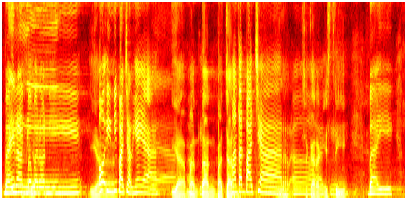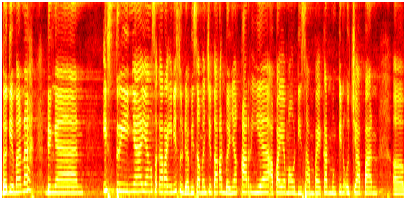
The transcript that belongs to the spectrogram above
Baik, Roni. Bapak Roni. Iya. Oh ini pacarnya ya? Ya, mantan pacar. Mantan pacar. Iya, Oh, sekarang oke. istri. Baik. Bagaimana dengan istrinya yang sekarang ini sudah bisa menciptakan banyak karya? Apa yang mau disampaikan? Mungkin ucapan eh,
